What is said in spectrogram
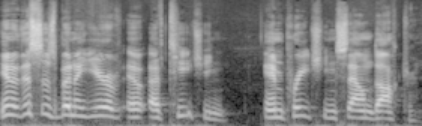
You know, this has been a year of, of teaching and preaching sound doctrine.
